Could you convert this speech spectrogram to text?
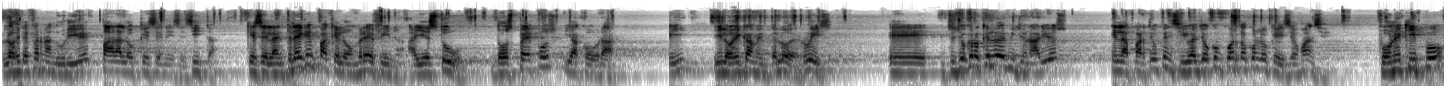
Los de Fernando Uribe para lo que se necesita. Que se la entreguen para que el hombre defina. Ahí estuvo. Dos pepos y a cobrar. Y lógicamente lo de Ruiz. Eh, entonces yo creo que lo de Millonarios en la parte ofensiva yo concuerdo con lo que dice Juanse. Fue un equipo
